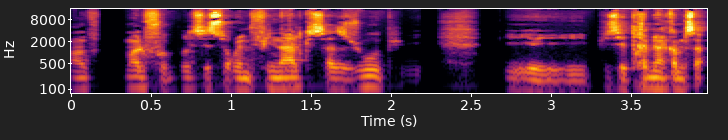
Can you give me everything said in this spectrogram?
Moi, le football, c'est sur une finale que ça se joue, puis, et puis c'est très bien comme ça.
